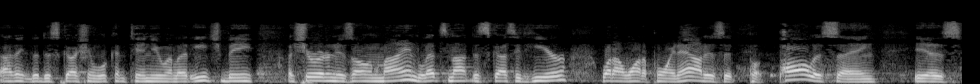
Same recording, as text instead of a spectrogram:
I think the discussion will continue and let each be assured in his own mind. Let's not discuss it here. What I want to point out is that what Paul is saying is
